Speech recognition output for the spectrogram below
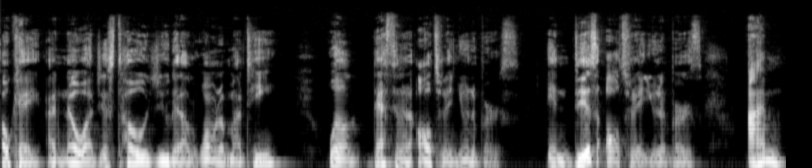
Okay, I know I just told you that I was warming up my tea. Well, that's in an alternate universe in this alternate universe, I'm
